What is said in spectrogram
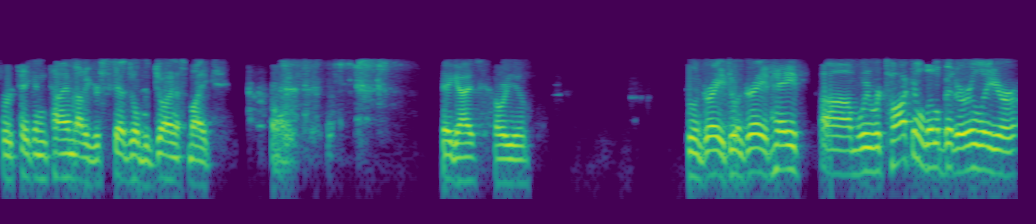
for taking time out of your schedule to join us, Mike. Hey guys, how are you? Doing great, doing great. Hey, um, we were talking a little bit earlier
